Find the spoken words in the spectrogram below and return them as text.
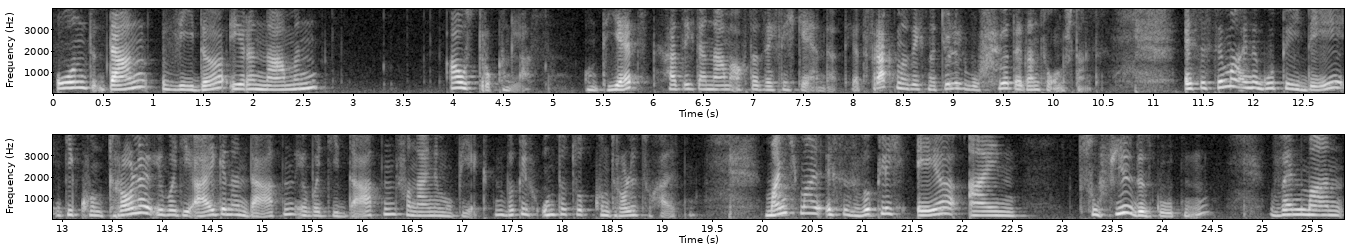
Und dann wieder ihren Namen ausdrucken lassen. Und jetzt hat sich der Name auch tatsächlich geändert. Jetzt fragt man sich natürlich, wofür der ganze Umstand. Es ist immer eine gute Idee, die Kontrolle über die eigenen Daten, über die Daten von einem Objekt wirklich unter Kontrolle zu halten. Manchmal ist es wirklich eher ein zu viel des Guten, wenn man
